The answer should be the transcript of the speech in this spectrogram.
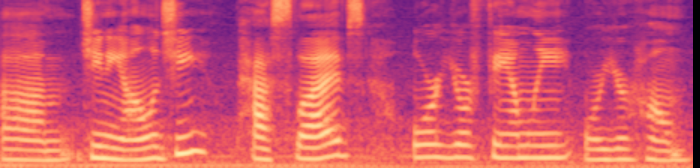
um, genealogy, past lives, or your family or your home.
